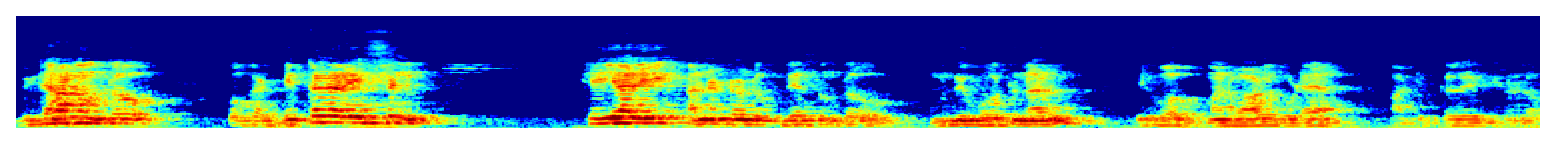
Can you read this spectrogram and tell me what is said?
విధానంతో ఒక డిక్లరేషన్ చేయాలి అన్నటువంటి ఉద్దేశంతో ముందుకు పోతున్నారు. ఇదిగో మన వాళ్ళు కూడా ఆ డిక్లరేషన్లో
